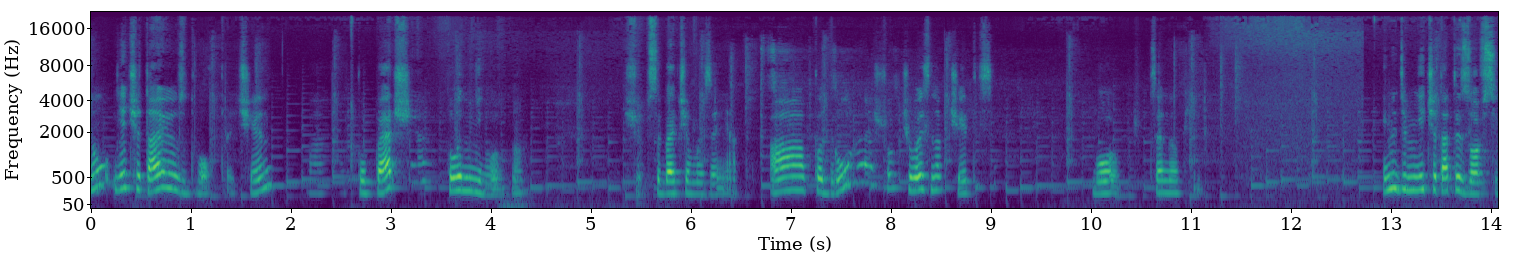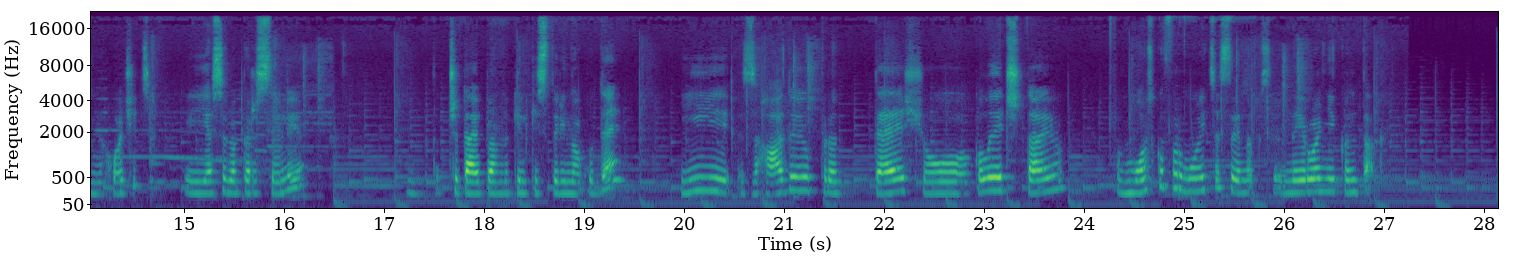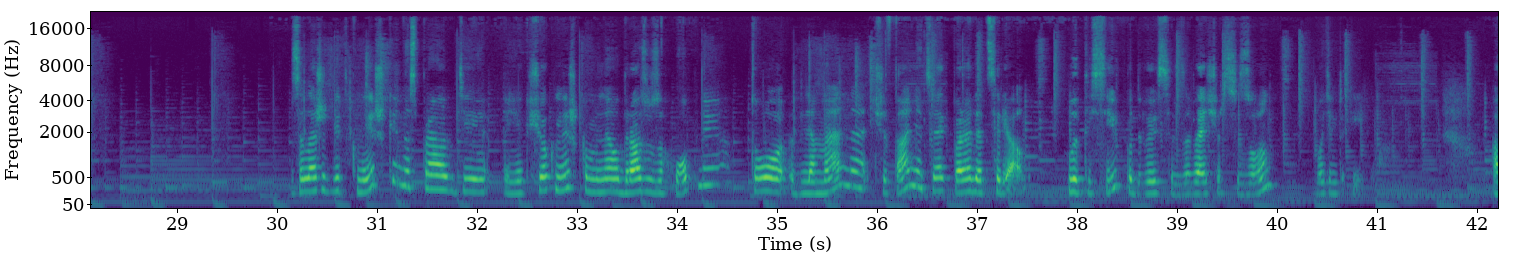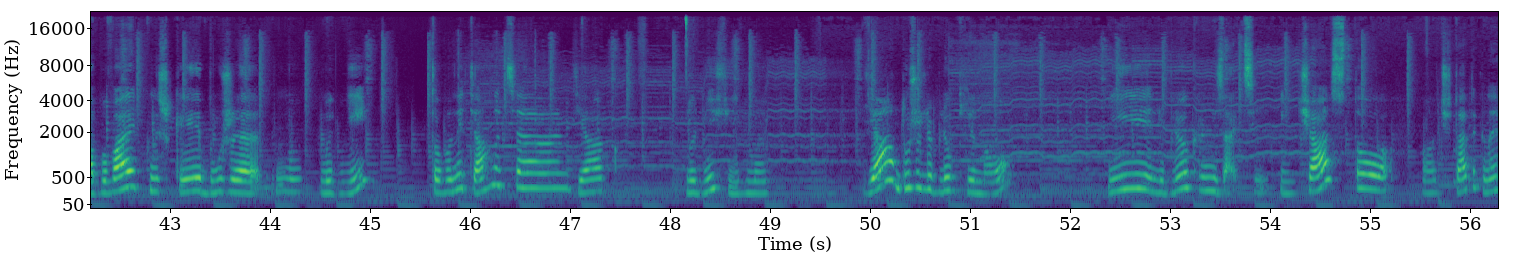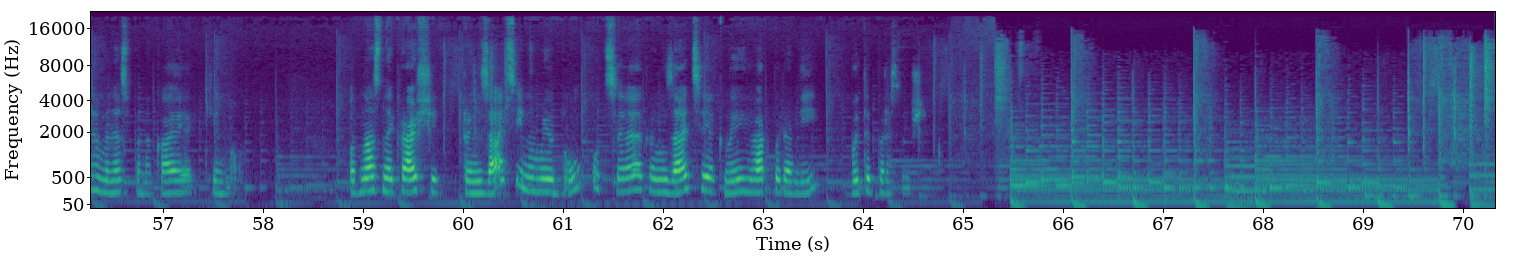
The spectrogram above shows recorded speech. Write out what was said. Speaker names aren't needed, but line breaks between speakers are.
Ну, я читаю з двох причин. По-перше, коли мені нудно, щоб себе чимось зайняти. А по-друге, щоб чогось навчитися, бо це необхідно. Іноді мені читати зовсім не хочеться, і я себе пересилюю. Читаю певну кількість сторінок у день і згадую про те, що коли я читаю, в мозку формується синапси, нейронний контакт. Залежить від книжки, насправді. Якщо книжка мене одразу захоплює, то для мене читання це як перегляд серіалу. Коли сів, подивився за вечір сезон, потім такий. А бувають книжки дуже ну, нудні, то вони тягнуться як нудні фільми. Я дуже люблю кіно і люблю екранізації. І часто читати книги мене спонукає кіно. Одна з найкращих екранізацій, на мою думку, це екранізація книги Гарпера Лі Бити пересмішника.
